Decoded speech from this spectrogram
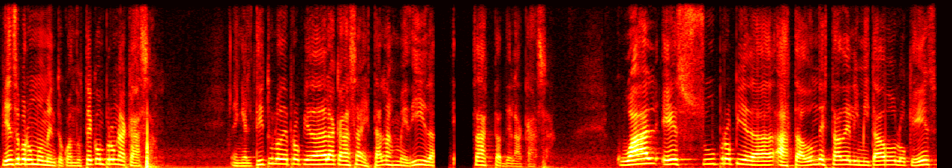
Piense por un momento, cuando usted compra una casa, en el título de propiedad de la casa están las medidas exactas de la casa. ¿Cuál es su propiedad? ¿Hasta dónde está delimitado lo que es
